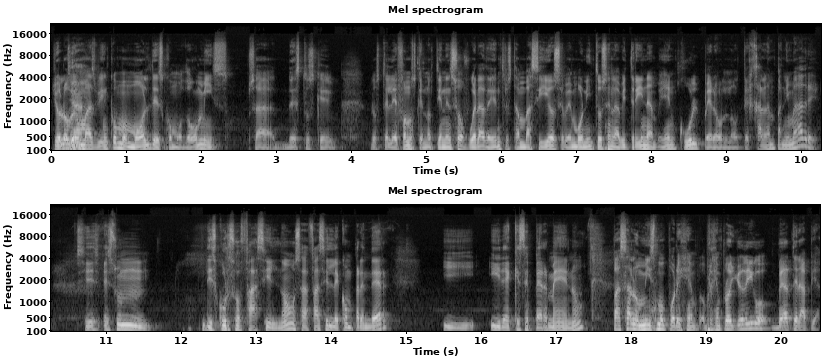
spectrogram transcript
Yo lo veo más bien como moldes, como domis. O sea, de estos que los teléfonos que no tienen software adentro están vacíos, se ven bonitos en la vitrina, bien cool, pero no te jalan pa' ni madre. Sí, es un discurso fácil, ¿no? O sea, fácil de comprender y, y, de que se permee, ¿no? Pasa lo mismo, por ejemplo. Por ejemplo, yo digo, ve a terapia.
